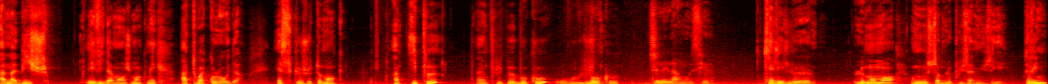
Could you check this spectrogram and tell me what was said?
à ma biche, évidemment, je manque, mais à toi, Claude, est-ce que je te manque un petit peu, un petit peu beaucoup ou Beaucoup. J'ai les larmes aux yeux. Quel est le, le moment où nous nous sommes le plus amusés? Vous avez une-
